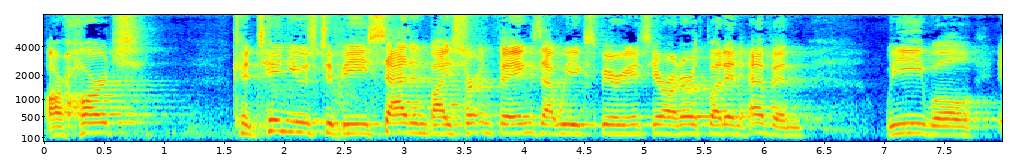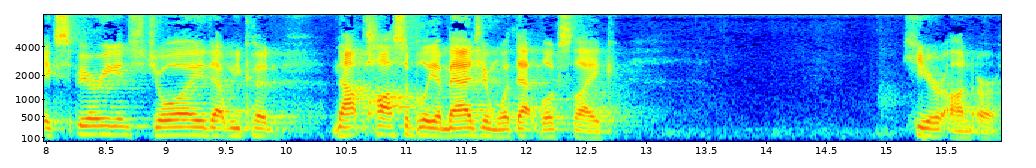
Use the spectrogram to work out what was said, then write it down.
Our heart continues to be saddened by certain things that we experience here on earth, but in heaven, we will experience joy that we could not possibly imagine what that looks like here on earth.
